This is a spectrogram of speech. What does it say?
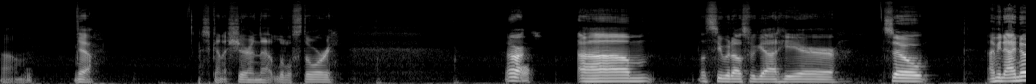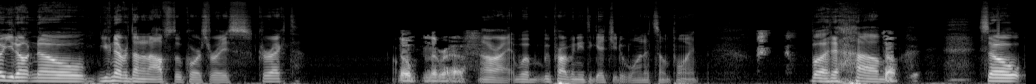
um, yeah, just kind of sharing that little story. All right, um, let's see what else we got here. So, I mean, I know you don't know, you've never done an obstacle course race, correct? Nope, never have. All right, well, we probably need to get you to one at some point. But um, so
